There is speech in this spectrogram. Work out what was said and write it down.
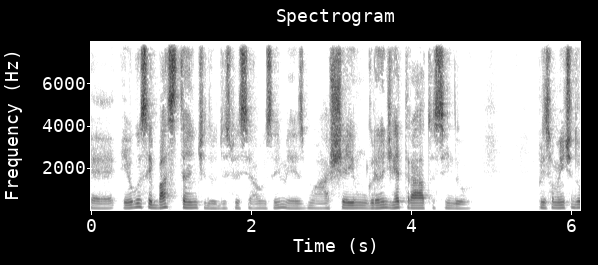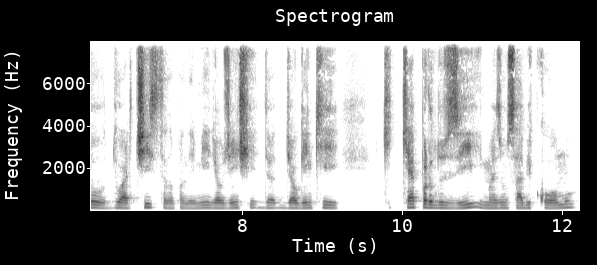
É, eu gostei bastante do, do especial, gostei mesmo. Achei um grande retrato, assim, do principalmente do, do artista na pandemia, de alguém, de, de alguém que, que quer produzir, mas não sabe como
